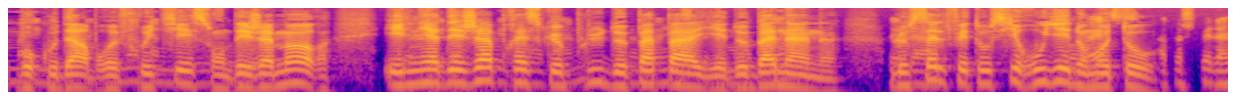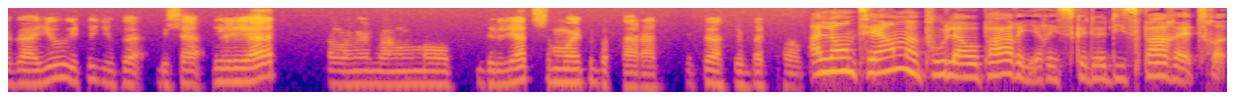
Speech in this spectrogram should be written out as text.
Beaucoup d'arbres fruitiers sont déjà morts et il n'y a déjà presque plus de papayes et de bananes. Le sel fait aussi rouiller nos motos. À long terme, Pulau Pari risque de disparaître,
